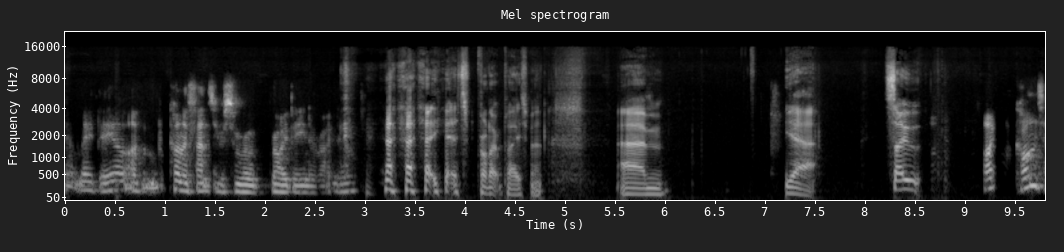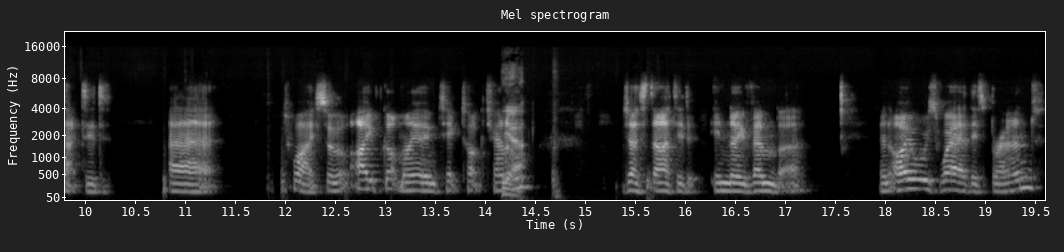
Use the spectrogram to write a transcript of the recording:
Yeah, maybe i'm kind of fancy with some ribena right now yeah, it's product placement. Um, yeah. So I contacted uh, twice. So I've got my own TikTok channel. Yeah. Just started in November. And I always wear this brand,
